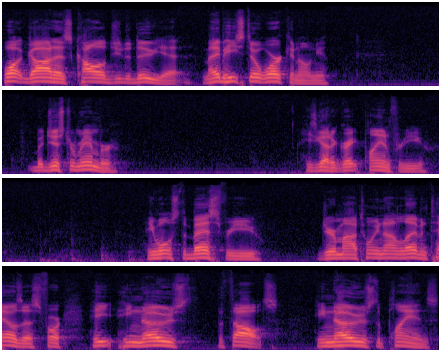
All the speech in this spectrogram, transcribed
what God has called you to do yet. Maybe He's still working on you. But just remember, He's got a great plan for you. He wants the best for you. Jeremiah 29 11 tells us, For he, he knows the thoughts, He knows the plans,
